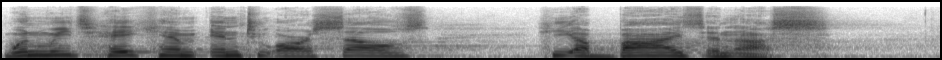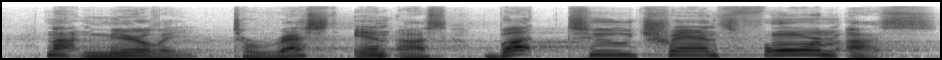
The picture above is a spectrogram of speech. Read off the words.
when we take him into ourselves, he abides in us, not merely to rest in us, but to transform us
